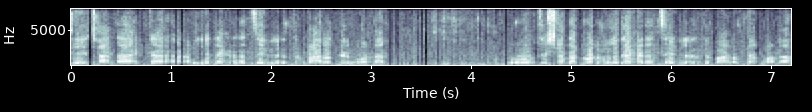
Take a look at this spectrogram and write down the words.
যে সাদা একটা ইয়ে দেখা যাচ্ছে এগুলো কিন্তু ভারতের বর্ডার যে সাদা ঘরগুলো দেখা যাচ্ছে এগুলো কিন্তু ভারতের বর্ডার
